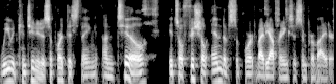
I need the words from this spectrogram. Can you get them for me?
we would continue to support this thing until its official end of support by the operating system provider.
